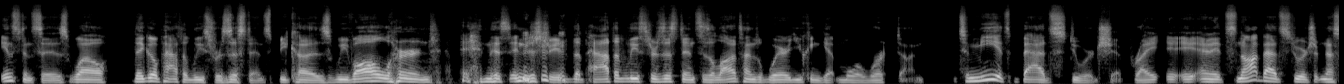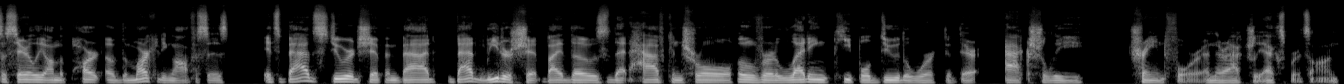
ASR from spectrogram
instances? Well, they go path of least resistance because we've all learned in this industry that the path of least resistance is a lot of times where you can get more work done to me it's bad stewardship right it, it, and it's not bad stewardship necessarily on the part of the marketing offices it's bad stewardship and bad bad leadership by those that have control over letting people do the work that they're actually trained for and they're actually experts on.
